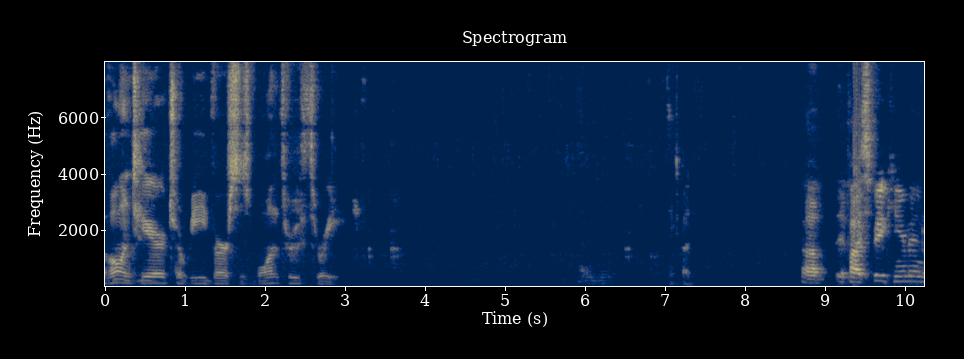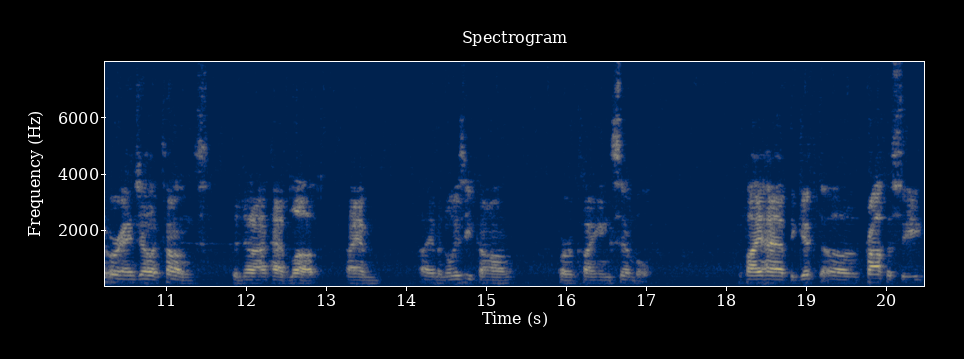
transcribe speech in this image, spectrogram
a volunteer to read verses 1 through 3? Thanks, bud. Uh, if I speak human or angelic tongues, but do not have love, I am I am a noisy gong or a clanging cymbal. If I have the gift of prophecy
